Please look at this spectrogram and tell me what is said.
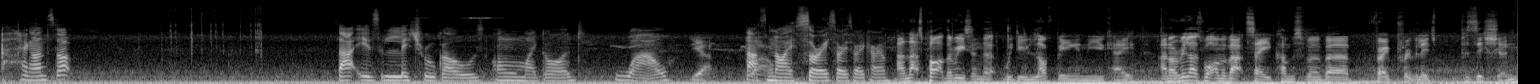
hang on, stop. That is literal goals. Oh my god. Wow. Yeah. That's Wow. nice. Sorry, sorry, sorry, carry on. And that's part of the reason that we do love being in the UK. And I realise what I'm about to say comes from a very privileged position,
